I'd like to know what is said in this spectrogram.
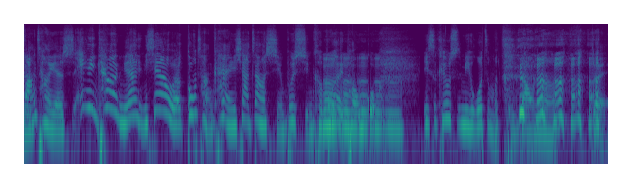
房产也是，哎，你看你你现下我的工厂看一下，这样行不行？可不可以通过？嗯嗯嗯嗯 Excuse me，我怎么知道呢？对，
